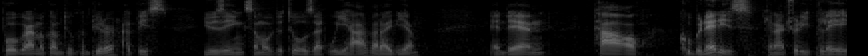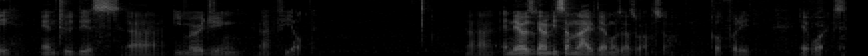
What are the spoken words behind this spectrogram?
program a quantum computer, at least using some of the tools that we have at IBM, and then how Kubernetes can actually play into this uh, emerging uh, field. Uh, and there was going to be some live demos as well, so hopefully it works.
